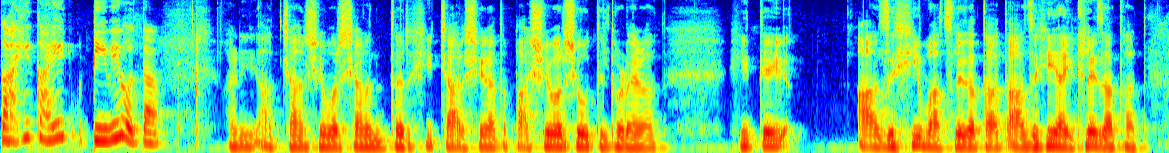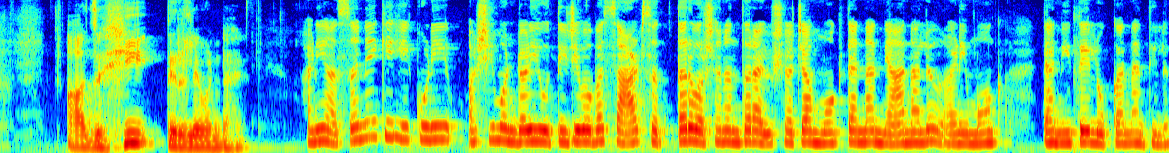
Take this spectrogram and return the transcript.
काही काही टी व्ही होता. आणि आज चारशे वर्षानंतर ही चारशे आता पाचशे वर्ष होतील थोड्या वेळात. ही ते आजही वाचले जातात आजही ऐकले जातात आजही ते रिलेवंट आहेत. आणि असं नाही की ही कुणी अशी मंडळी होती जी बाबा साठ सत्तर वर्षानंतर आयुष्याच्या मग त्यांना ज्ञान आलं आणि मग त्यांनी ते लोकांना दिलं.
